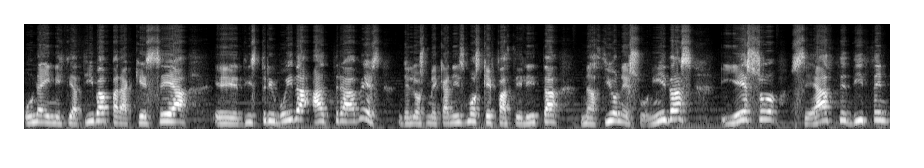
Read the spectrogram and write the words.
una iniciativa para que sea eh, distribuida a través de los mecanismos que facilita Naciones Unidas y eso se hace, dicen,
